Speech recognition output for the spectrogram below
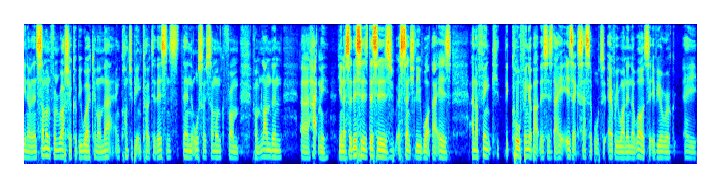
you know, and then someone from Russia could be working on that and contributing code to this, and then also someone from from London, uh, Hackney. You know, so this is this is essentially what that is, and I think the cool thing about this is that it is accessible to everyone in the world. So if you're a, a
